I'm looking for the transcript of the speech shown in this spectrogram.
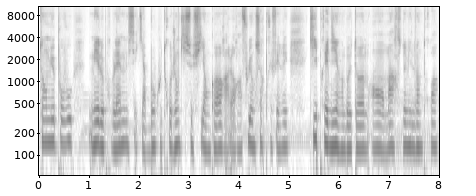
tant mieux pour vous. Mais le problème, c'est qu'il y a beaucoup trop de gens qui se fient encore à leur influenceur préféré qui prédit un bottom en mars 2023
